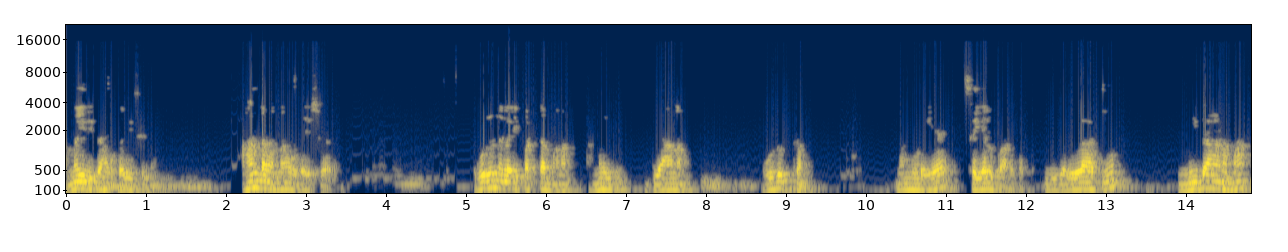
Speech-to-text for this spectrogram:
அமைதி தான் உதவி செய்யும். ஆண்டவன் தான் உதவி செய்வார் உருநிலைப்பட்ட மனம் அமைதி தியானம் ஒழுக்கம் நம்முடைய செயல்பாடுகள். இது எல்லாத்தையும் நிதானமாக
